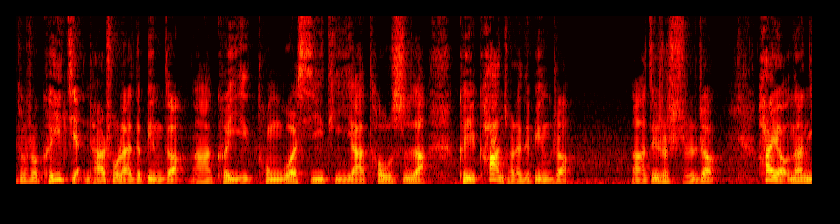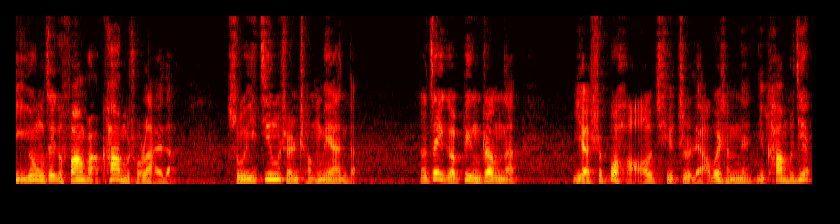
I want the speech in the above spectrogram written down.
就是说可以检查出来的病症啊，可以通过 CT 呀、透视啊，可以看出来的病症啊，这是实证。还有呢，你用这个方法看不出来的，属于精神层面的，那这个病症呢，也是不好去治疗。为什么呢？你看不见，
